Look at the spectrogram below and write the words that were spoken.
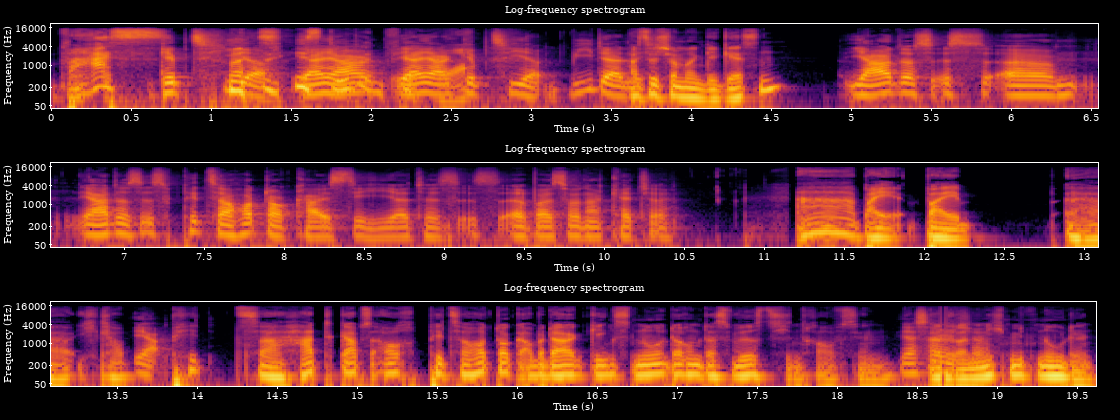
Was? Gibt's hier. ja, ja, ja, ja, Boah. gibt's hier. Widerlich. Hast du schon mal gegessen? Ja, das ist, ähm, ja, das ist Pizza Hotdog heißt die hier. Das ist äh, bei so einer Kette. Ah, bei, bei, äh, ich glaube, ja. Pizza Hut gab es auch Pizza Hotdog, aber da ging es nur darum, dass Würstchen drauf sind. Ja, sag also ich ja. nicht mit Nudeln.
